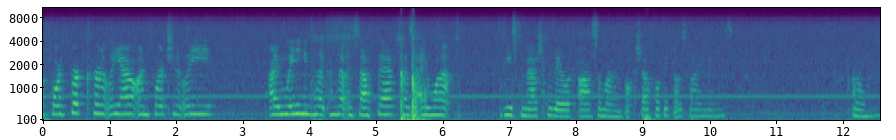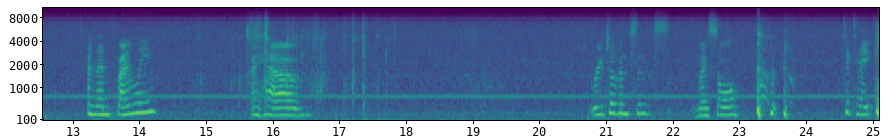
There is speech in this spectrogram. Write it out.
a fourth book currently out. Unfortunately, I'm waiting until it comes out in softback because I want these to match because they look awesome on the bookshelf. We'll get those bindings. Um, and then finally, I have Rachel Vincent's My Soul to Take.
